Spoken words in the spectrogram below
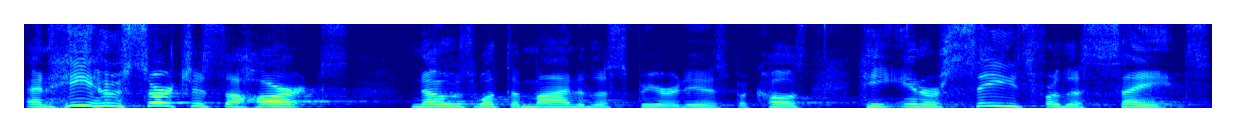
and He who searches the hearts knows what the mind of the Spirit is because he intercedes for the saints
